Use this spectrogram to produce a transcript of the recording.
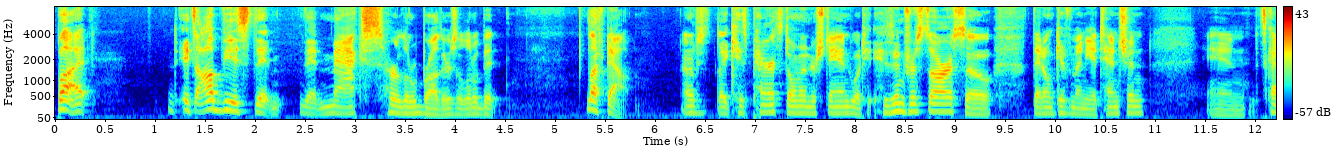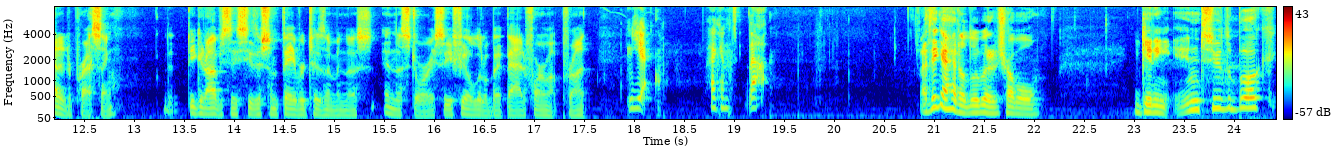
But it's obvious that that Max, her little brother, is a little bit left out. I don't know like his parents don't understand what his interests are, so they don't give him any attention, and it's kind of depressing. You can obviously see there's some favoritism in this in the story, so you feel a little bit bad for him up front. Yeah. I can see that. I think I had a little bit of trouble getting into the book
